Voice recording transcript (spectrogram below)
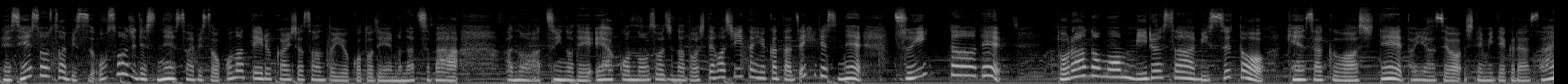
え清掃サービスお掃除ですね。サービスを行っている会社さんということで、まあ、夏場あの暑いのでエアコンのお掃除などをしてほしいという方ぜひですねツイッターで虎ノ門ビルサービスと検索をして問い合わせをしてみてくださ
